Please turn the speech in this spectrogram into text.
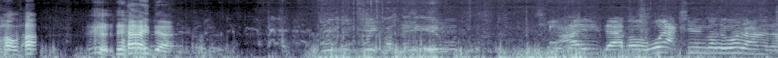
বাবা। এই দেখ আই দেখো ও অ্যাক্সিডেন্ট করে ও জানে না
